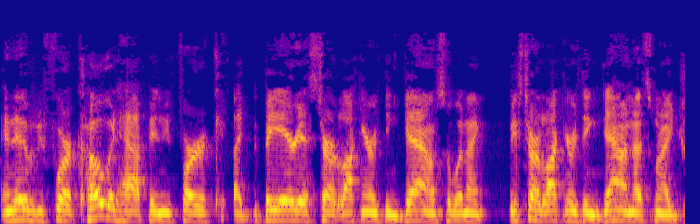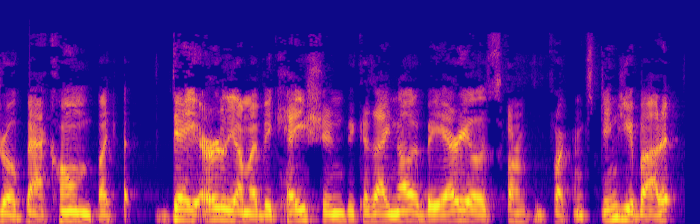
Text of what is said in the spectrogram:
And it was before COVID happened, before like the Bay Area started locking everything down. So when I they started locking everything down, that's when I drove back home like a day early on my vacation because I know the Bay Area was fucking stingy about it.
